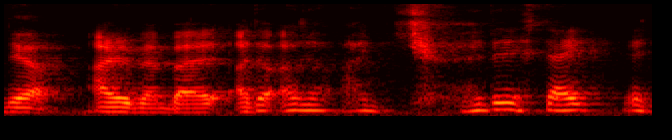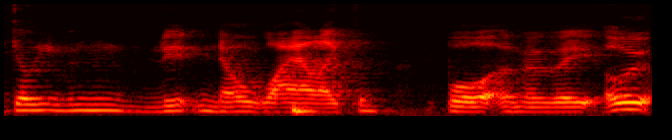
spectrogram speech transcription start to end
Yeah, I remember. I don't. I, don't, I to this day, I don't even know why I liked him. But I remember, oh,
